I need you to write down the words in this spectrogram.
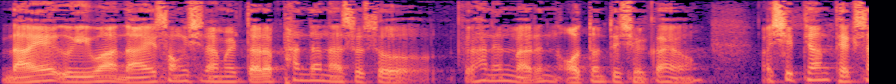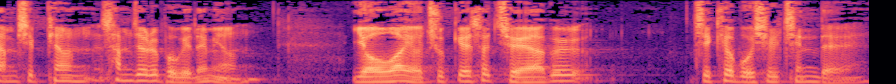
나의 의와 나의 성실함을 따라 판단하소서 그 하는 말은 어떤 뜻일까요? 시편 130편 3절을 보게 되면 여호와여 주께서 죄악을 지켜보실진데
